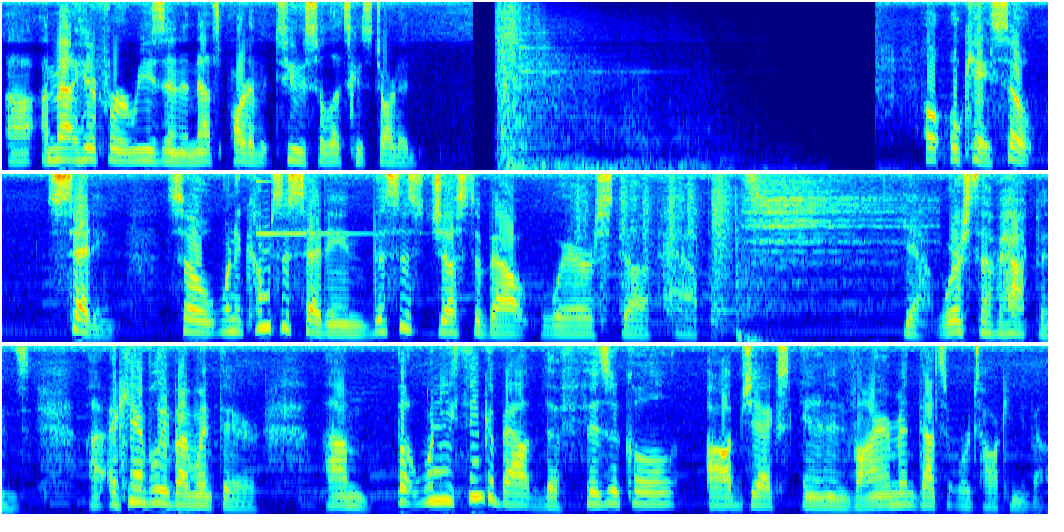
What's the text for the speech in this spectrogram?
uh, I'm out here for a reason and that's part of it too, so let's get started. Oh, okay, so setting. So when it comes to setting, this is just about where stuff happens. Yeah, where stuff happens. Uh, I can't believe I went there. Um, but when you think about the physical objects in an environment, that's what we're talking about.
